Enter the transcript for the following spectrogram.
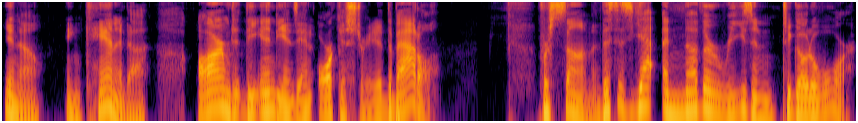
you know, in Canada, armed the Indians and orchestrated the battle. For some, this is yet another reason to go to war,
